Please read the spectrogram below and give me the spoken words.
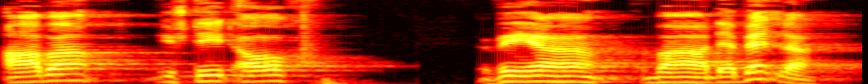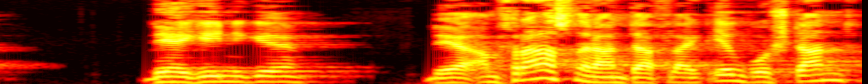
Aber hier steht auch, wer war der Bettler? Derjenige, der am Straßenrand da vielleicht irgendwo stand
